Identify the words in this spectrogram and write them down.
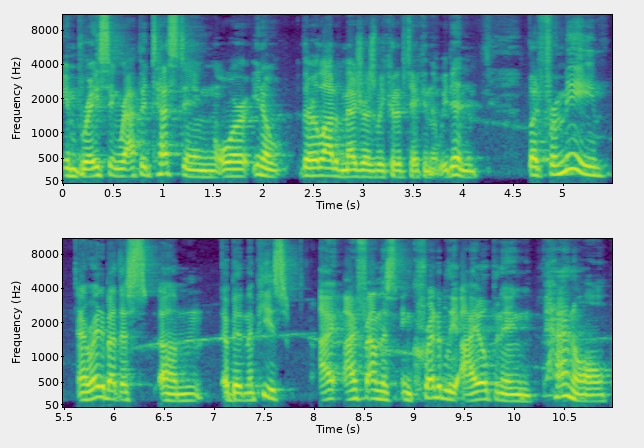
embracing rapid testing or you know there are a lot of measures we could have taken that we didn't but for me i write about this um, a bit in the piece I, I found this incredibly eye-opening panel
